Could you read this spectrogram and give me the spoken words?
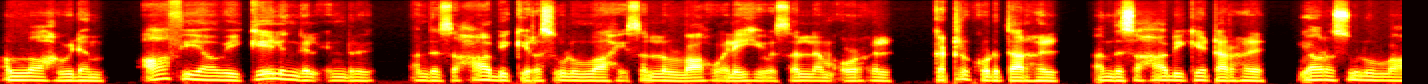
அல்லாஹுவிடம் ஆஃபியாவை கேளுங்கள் என்று அந்த சஹாபிக்கு ரசூலுல்லாஹி சல்லுல்லாஹு அலிஹி வசல்லம் அவர்கள் கற்றுக் கொடுத்தார்கள். அந்த சஹாபி கேட்டார்கள் யா ரசூலுல்லா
